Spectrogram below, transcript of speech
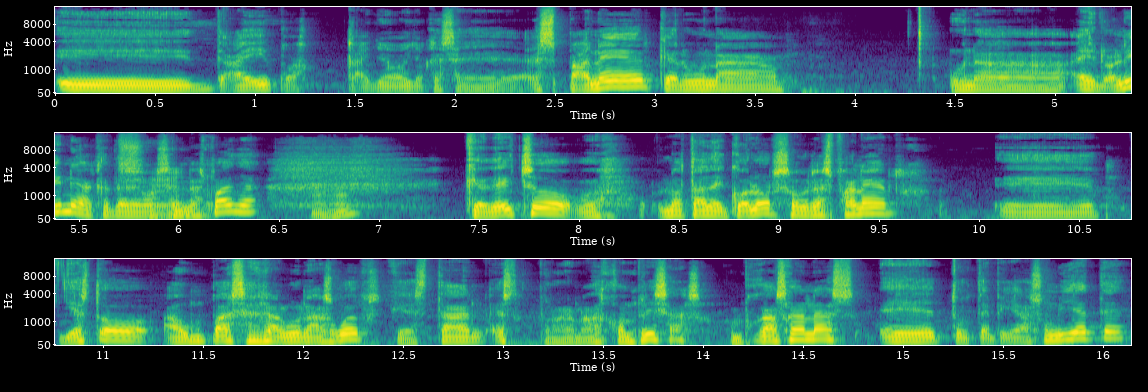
Y de ahí pues cayó, yo qué sé, Spanair, que era una, una aerolínea que tenemos Sí. en España, que de hecho, nota de color sobre Spanair, eh, y esto aún pasa en algunas webs que están esto, programadas con prisas, con pocas ganas, eh, tú te pillas un billete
